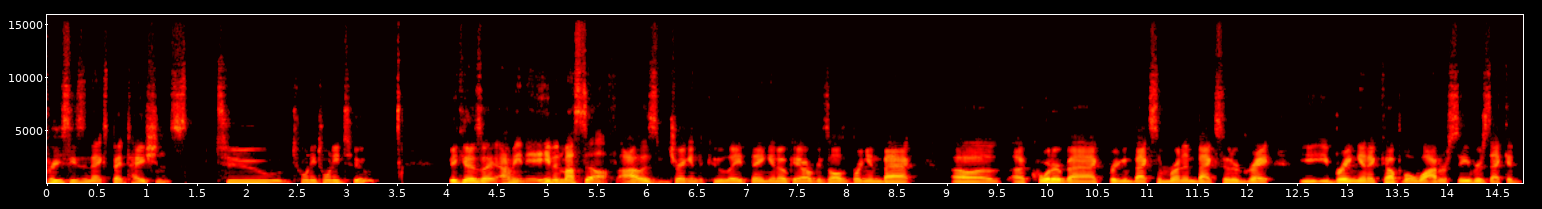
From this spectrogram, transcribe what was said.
preseason expectations to 2022 because I, I, mean, even myself, I was drinking the Kool Aid thinking, okay, Arkansas is bringing back uh, a quarterback, bringing back some running backs that are great. You, you, bring in a couple of wide receivers that could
